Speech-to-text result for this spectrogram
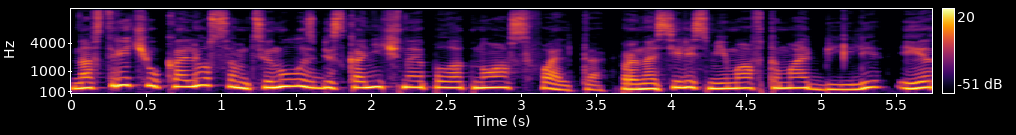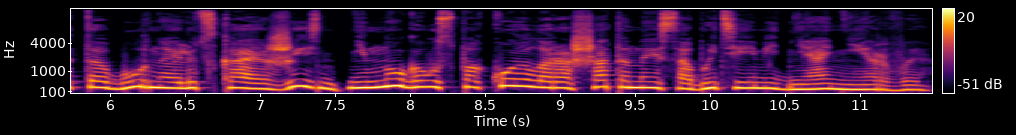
Навстречу колесам тянулось бесконечное полотно асфальта, проносились мимо автомобили, и эта бурная людская жизнь немного успокоила расшатанные событиями дня нервы.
